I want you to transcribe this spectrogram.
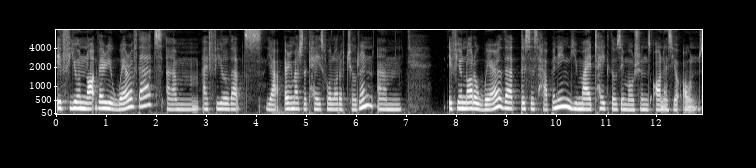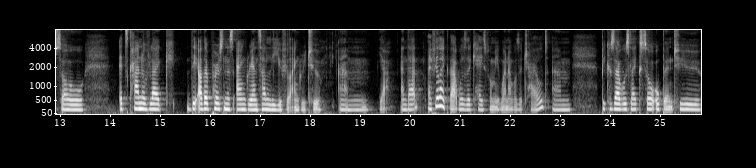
if you're not very aware of that, um, I feel that's yeah very much the case for a lot of children. Um, if you're not aware that this is happening, you might take those emotions on as your own. So it's kind of like the other person is angry, and suddenly you feel angry too. Um, yeah, and that I feel like that was the case for me when I was a child um, because I was like so open to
